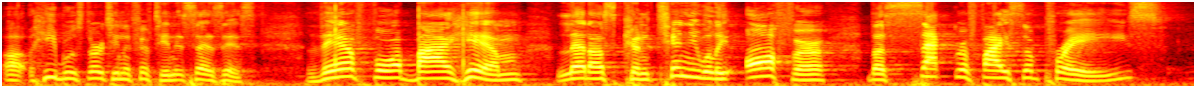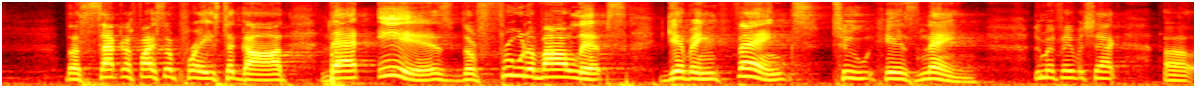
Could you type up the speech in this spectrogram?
uh, Hebrews 13 and 15 it says this. Therefore, by him, let us continually offer the sacrifice of praise, the sacrifice of praise to God, that is the fruit of our lips, giving thanks to his name. Do me a favor, Shaq. Uh,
